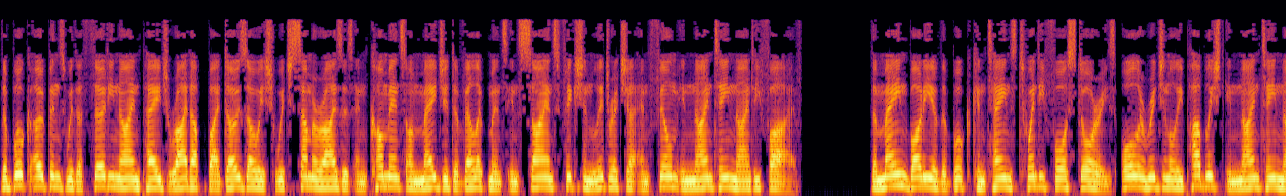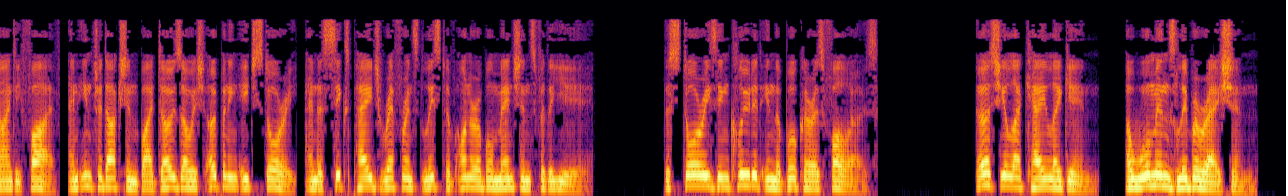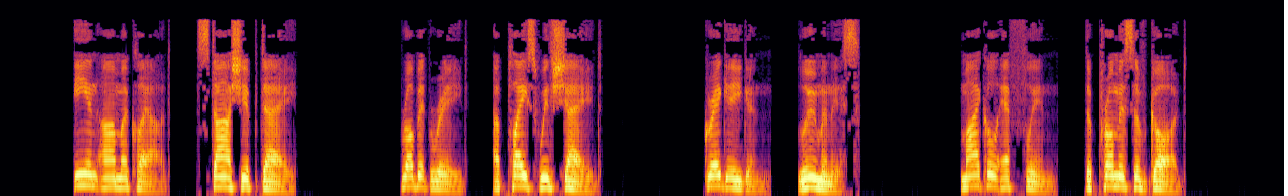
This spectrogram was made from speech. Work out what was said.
The book opens with a 39-page write-up by Dozois which summarizes and comments on major developments in science fiction literature and film in 1995. The main body of the book contains 24 stories all originally published in 1995, an introduction by Dozois opening each story, and a six-page referenced list of honorable mentions for the year. The stories included in the book are as follows. Ursula K. Le Guin a Woman's Liberation. Ian R. MacLeod, Starship Day. Robert Reed, A Place with Shade. Greg Egan, Luminous. Michael F. Flynn, The Promise of God.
